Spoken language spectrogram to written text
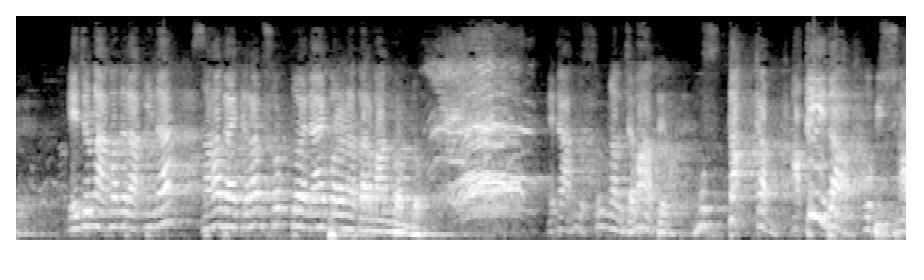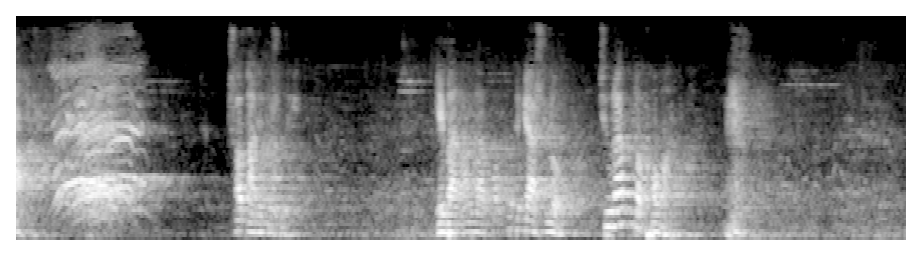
এই জন্য আমাদের আকিদা সাহাবা একরাম সত্য ন্যায় করে না, তার মানদণ্ড। এটা আহলে সুন্নাত জামাতের মুস্তাহকাম আকীদা ও বিশ্বাস। সম্মানিত শুধু এবার আল্লাহর পক্ষ থেকে আসলো চূড়ান্ত ক্ষমা।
